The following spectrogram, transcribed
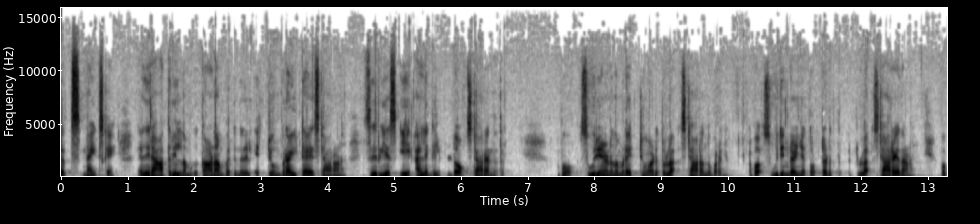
earth's night sky അതായത് രാത്രിയിൽ നമുക്ക് കാണാൻ പറ്റുന്നതിൽ ഏറ്റവും ബ്രൈറ്റായ സ്റ്റാറാണ് സിറിയസ് എ അല്ലെങ്കിൽ ഡോഗ് സ്റ്റാർ എന്നത്. അപ്പോൾ സൂര്യനാണ് നമ്മുടെ ഏറ്റവും അടുത്തുള്ള സ്റ്റാർ എന്ന് പറഞ്ഞു. അപ്പോൾ സൂര്യൻ കഴിഞ്ഞ തൊട്ടടുത്തുള്ള സ്റ്റാർ ഏതാണ്? അപ്പോൾ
